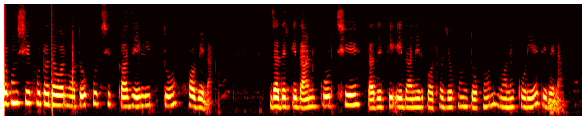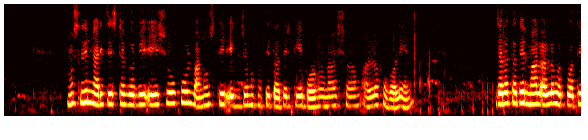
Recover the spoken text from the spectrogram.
তখন সে খোটা দেওয়ার মতো কুৎসিত কাজে লিপ্ত হবে না। যাদেরকে দান করছে, তাদেরকে এ দানের কথা যখন তখন মনে করিয়ে দেবে না। মুসলিম নারী চেষ্টা করবে এই সকল মানুষদের একজন হতে তাদেরকে বর্ণনা স্বয়ং আল্লাহ বলেন যারা তাদের মাল আল্লাহর পথে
